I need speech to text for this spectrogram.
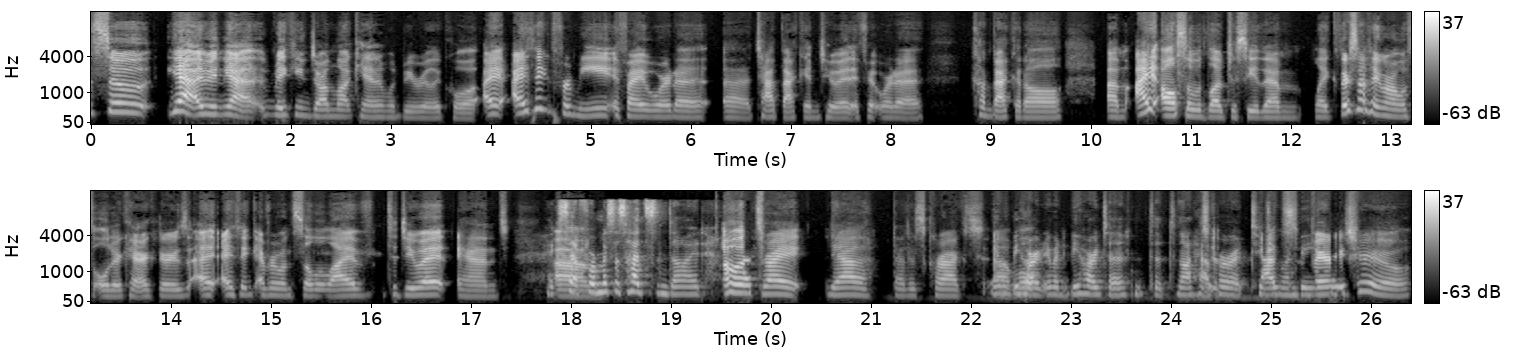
so yeah, I mean, yeah, making Johnlock canon would be really cool. I I think for me, if I were to uh tap back into it, if it were to come back at all, um, I also would love to see them like there's nothing wrong with older characters. I, I think everyone's still alive to do it and Except for Um, Mrs. Hudson died. oh that's right. Yeah, that is correct. It would Um, be well, hard. It would be hard to to, to not have to- her at two two That's B. very true.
